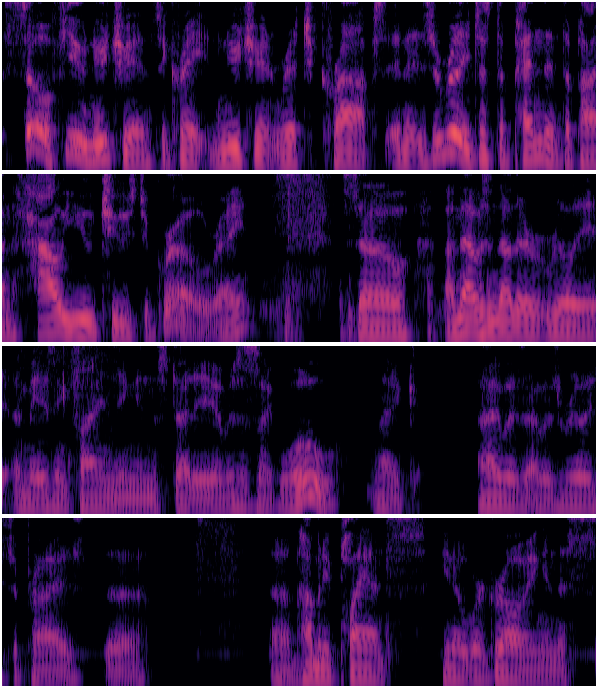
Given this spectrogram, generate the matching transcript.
so few nutrients to create nutrient rich crops, and it's really just dependent upon how you choose to grow, right? So, and that was another really amazing finding in the study. It was just like, whoa, like I was, I was really surprised the um, how many plants you know were growing in this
